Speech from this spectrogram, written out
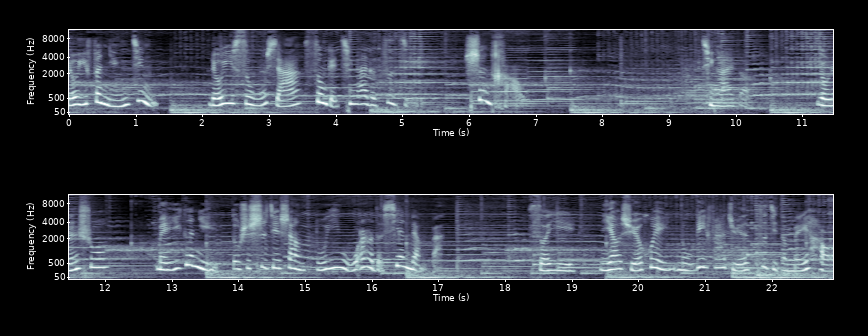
留一份宁静，留一丝无暇，送给亲爱的自己，甚好。亲爱的，有人说，每一个你都是世界上独一无二的限量版，所以你要学会努力发掘自己的美好。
